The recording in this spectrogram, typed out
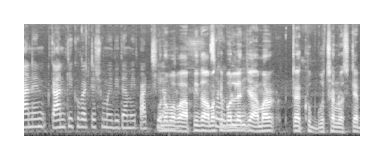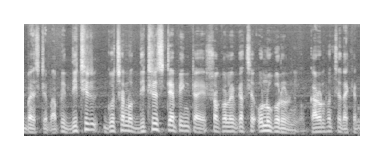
গানের গানকে খুব একটা সময় দিতে আমি কোনো না। বাবা আপনি তো আমাকে বললেন যে আমারটা খুব গোছানো স্টেপ বাই স্টেপ আপনি দিঠির গোছানো দিঠির স্টেপিংটাই সকলের কাছে অনুকরণীয়। কারণ হচ্ছে দেখেন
